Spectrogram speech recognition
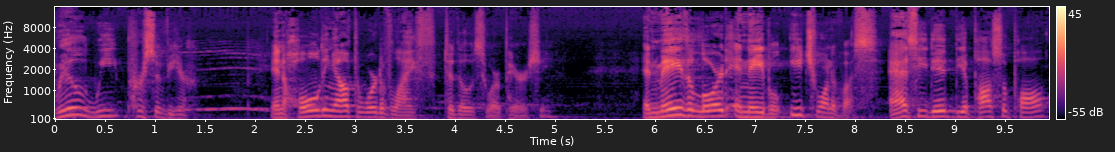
Will we persevere in holding out the word of life to those who are perishing? And may the Lord enable each one of us, as he did the Apostle Paul,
